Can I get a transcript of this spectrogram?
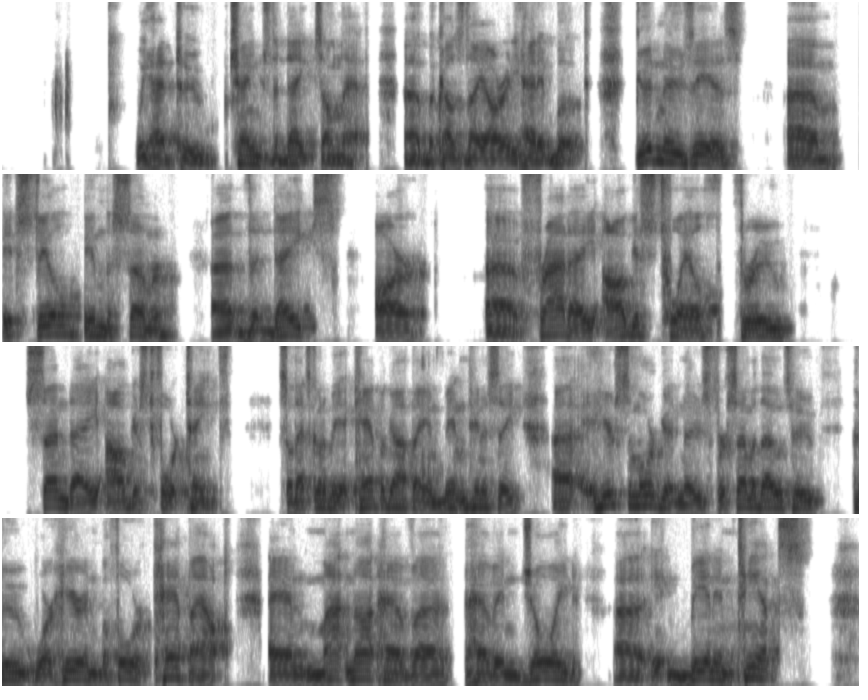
we had to change the dates on that uh, because they already had it booked. Good news is um, it's still in the summer. Uh, the dates are uh, Friday, August 12th through Sunday, August 14th. So that's going to be at Camp Agape in Benton, Tennessee. Uh, here's some more good news for some of those who who were hearing before camp out and might not have uh, have enjoyed uh, being in tents.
